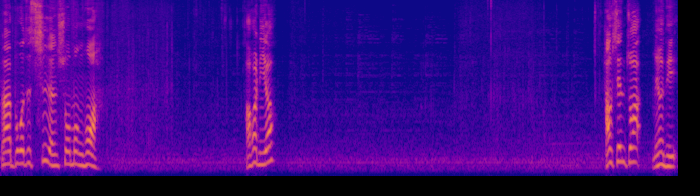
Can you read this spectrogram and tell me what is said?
啊。不过这痴人说梦话。好，换你喽。好，先抓，没问题。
